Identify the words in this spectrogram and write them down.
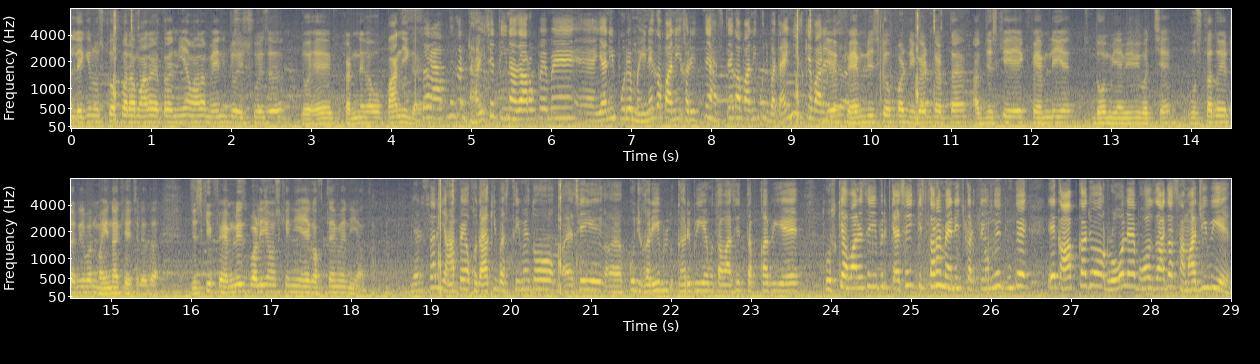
लेकिन उसके ऊपर हमारा इतना नहीं है हमारा मेन जो इशू है जो है करने का वो पानी का है। सर आपने कहा ढाई से तीन हज़ार रुपये में यानी पूरे महीने का पानी खरीदते हैं हफ़्ते का पानी कुछ बताएँगे इसके बारे में ये फैमिलीज़ के ऊपर डिपेंड करता है। अब जिसकी एक फैमिली है दो मियाँ बीवी बच्चे हैं उसका तो ये तकरीबन महीना खींच लेता है। जिसकी फैमिलीज़ बड़ी हैं उसके लिए एक हफ़्ते में नहीं आता। यार सर यहाँ पे खुदा की बस्ती में तो ऐसे ही कुछ गरीब घर भी है मुतवासित तबका भी है तो उसके हवाले से ये फिर कैसे किस तरह मैनेज करते होंगे? क्योंकि एक आपका जो रोल है बहुत ज़्यादा समाजी भी है।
